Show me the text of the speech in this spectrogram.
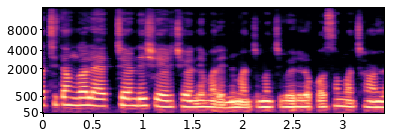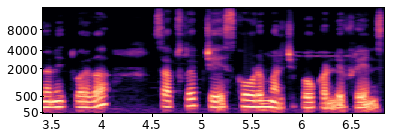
ఖచ్చితంగా లైక్ చేయండి షేర్ చేయండి. మరిన్ని మంచి మంచి వీడియోల కోసం మా ఛానల్ త్వరగా సబ్స్క్రైబ్ చేసుకోవడం మర్చిపోకండి ఫ్రెండ్స్.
